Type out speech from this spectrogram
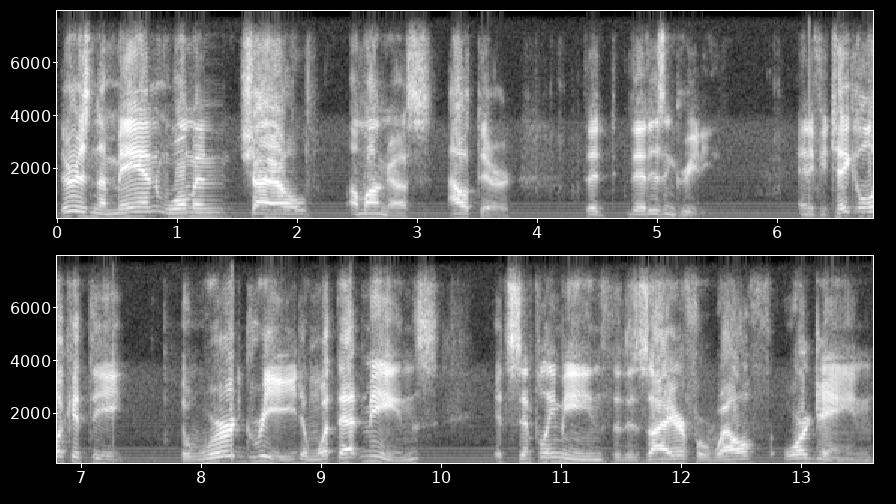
There isn't a man, woman, child among us out there that, that isn't greedy. And if you take a look at the, the word greed and what that means, it simply means the desire for wealth or gain.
